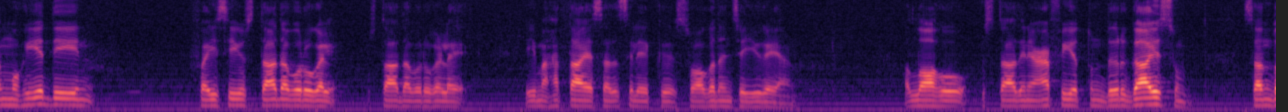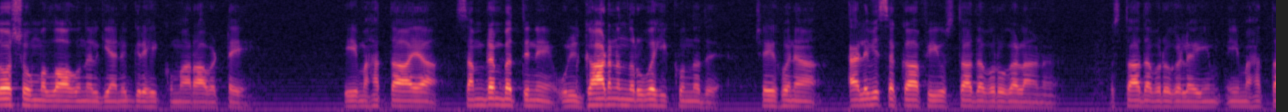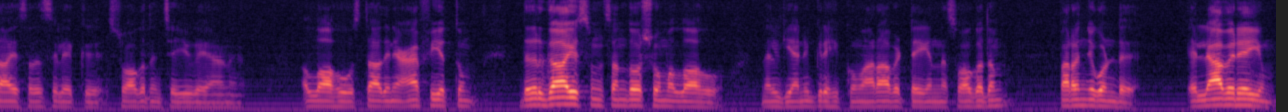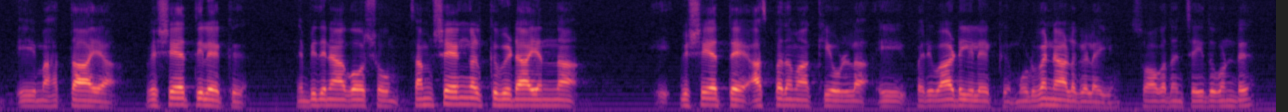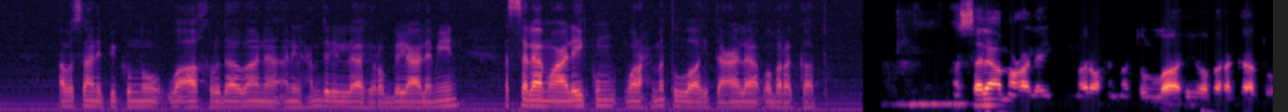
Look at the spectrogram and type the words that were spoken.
എം മുഹിയുദ്ദീൻ ഫൈസി ഉസ്താദ് അവറുകൾ ഉസ്താദ് അവറുകളെ ഈ മഹത്തായ സദസ്സിലേക്ക് സ്വാഗതം ചെയ്യുകയാണ്. അള്ളാഹു ഉസ്താദിന് ആഫിയത്തും ദീർഘായുസ്സും സന്തോഷവും അള്ളാഹു നൽകി അനുഗ്രഹിക്കുമാറാവട്ടെ. ഈ മഹത്തായ സംരംഭത്തിന് ഉദ്ഘാടനം നിർവഹിക്കുന്നത് ഷെയ്ഖുന അലവി സക്കാഫി ഉസ്താദ് അവറുകളാണ് ഉസ്താദ് അവറുകളെയും ഈ മഹത്തായ സദസ്സിലേക്ക് സ്വാഗതം ചെയ്യുകയാണ്. അള്ളാഹു ഉസ്താദിനെ ആഫിയത്തും ദീർഘായുസ്സും സന്തോഷവും അള്ളാഹു നൽകി അനുഗ്രഹിക്കുമാറാവട്ടെ എന്ന സ്വാഗതം പറഞ്ഞുകൊണ്ട് എല്ലാവരെയും ഈ മഹത്തായ വിഷയത്തിലേക്ക് നബിദിനാഘോഷവും സംശയങ്ങൾക്ക് വിട എന്ന വിഷയത്തെ ആസ്പദമാക്കിയുള്ള ഈ പരിപാടിയിലേക്ക് മുഴുവൻ ആളുകളെയും സ്വാഗതം ചെയ്തുകൊണ്ട് അവസാനിപ്പിക്കുന്നു വാഹൃദാന അനിൽഹമുല്ലാഹി റബ്ബിൽ ആലമീൻ അസ്സലാമു അലൈക്കും വറഹമത്തല്ലാഹി തആല വബറകാതുഹു السلام عليكم ورحمة الله وبركاته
